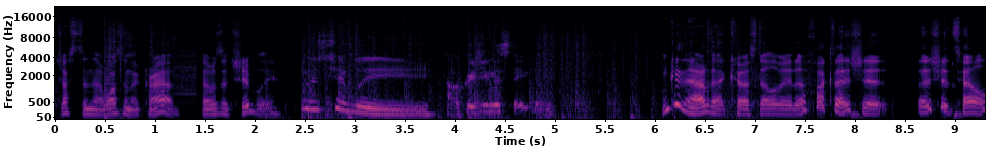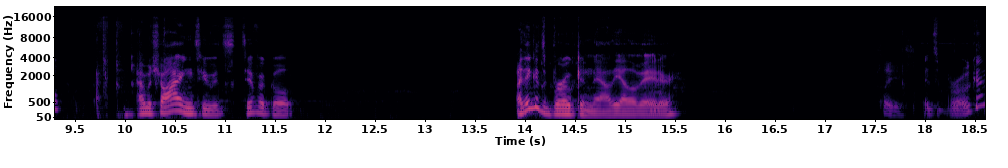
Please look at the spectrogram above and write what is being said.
Justin, that wasn't a crab. That was a chiblee. It was Chiblee. How could you mistake him? I'm getting out of that cursed elevator. Fuck that shit. That shit's hell. I'm trying to. It's difficult. I think it's broken now. The elevator. Please, It's broken?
